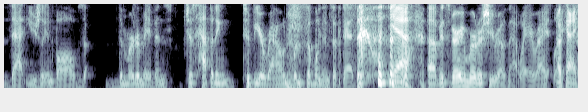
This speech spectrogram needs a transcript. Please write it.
that usually involves the murder mavens just happening to be around when someone ends up dead. Yeah, um, it's very murder she wrote in that way, right? Like okay,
